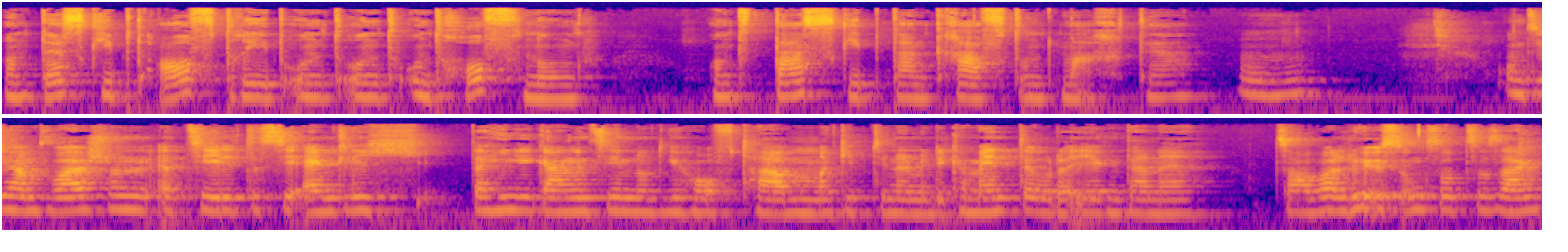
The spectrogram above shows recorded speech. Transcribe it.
Und das gibt Auftrieb und, und, und Hoffnung. Und das gibt dann Kraft und Macht, ja. Mhm. Und Sie haben vorher schon erzählt, dass Sie eigentlich dahingegangen sind und gehofft haben, man gibt Ihnen Medikamente oder irgendeine Zauberlösung sozusagen.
